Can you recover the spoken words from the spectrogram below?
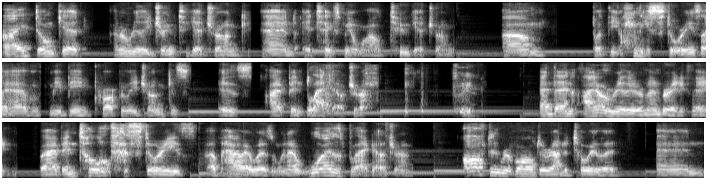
I don't get, I don't really drink to get drunk, and it takes me a while to get drunk. Um, but the only stories I have of me being properly drunk is is I've been blackout drunk. and then I don't really remember anything, but I've been told the stories of how I was when I was blackout drunk, often revolved around a toilet. And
